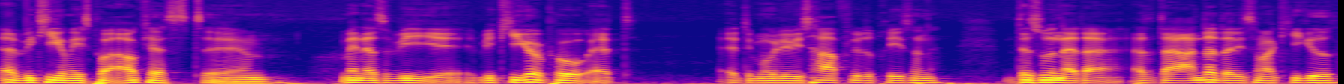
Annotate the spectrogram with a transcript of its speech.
Ja, vi kigger mest på afkast, øh, men altså vi, øh, vi kigger jo på, at, at det muligvis har flyttet priserne. Desuden er der, altså der er andre, der ligesom har kigget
